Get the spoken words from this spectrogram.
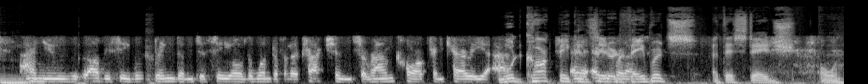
mm. and you obviously obviously would bring them to see all the wonderful attractions around Cork and Kerry. And, would Cork be uh, considered else. favourites at this stage? Eoghan?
